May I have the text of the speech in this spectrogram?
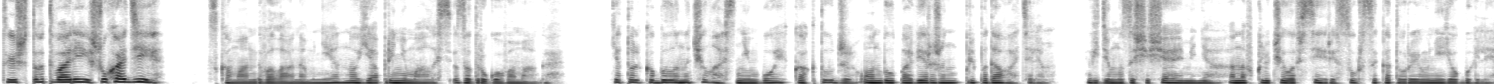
«Ты что творишь? Уходи!» — скомандовала она мне, но я принималась за другого мага. Я только было начала с ним бой, как тут же он был повержен преподавателем. Видимо, защищая меня, она включила все ресурсы, которые у нее были.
